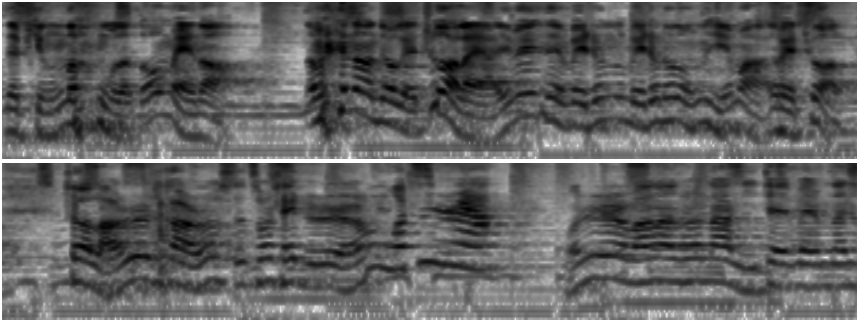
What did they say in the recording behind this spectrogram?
那瓶子捂的都没弄，那没弄就给撤了呀，因为那卫生卫生流动红旗嘛，就给撤了。撤了，老师就告诉说谁说谁值日，我值日呀，我值日。完了说那你这为什么咱就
